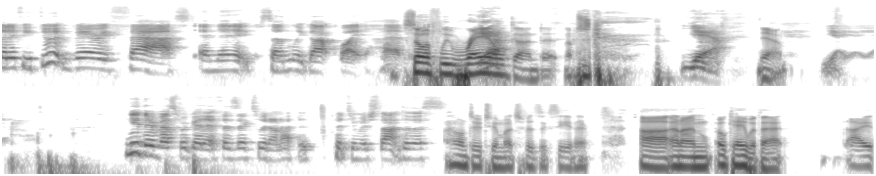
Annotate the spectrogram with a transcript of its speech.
but if you threw it very fast and then it suddenly got quite heavy. So if we rail Yeah. gunned it, I'm just kidding. Yeah, Yeah. yeah, yeah. Yeah. Neither of us were good at physics. We don't have to put too much thought into this. I don't do too much physics either, uh, and I'm okay with that. I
